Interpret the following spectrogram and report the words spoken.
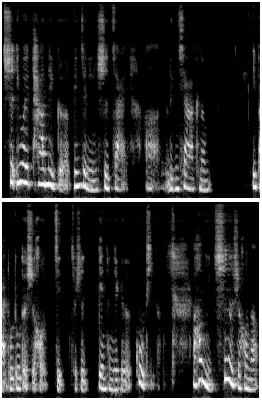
是因为它那个冰淇淋是在啊零下可能。一百多度的时候，解就是变成这个固体的。然后你吃的时候呢，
